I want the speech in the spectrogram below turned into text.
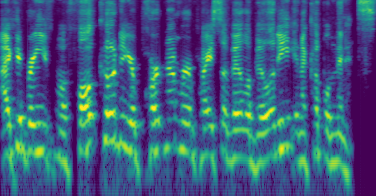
I could bring you from a fault code to your part number and price availability in a couple minutes.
